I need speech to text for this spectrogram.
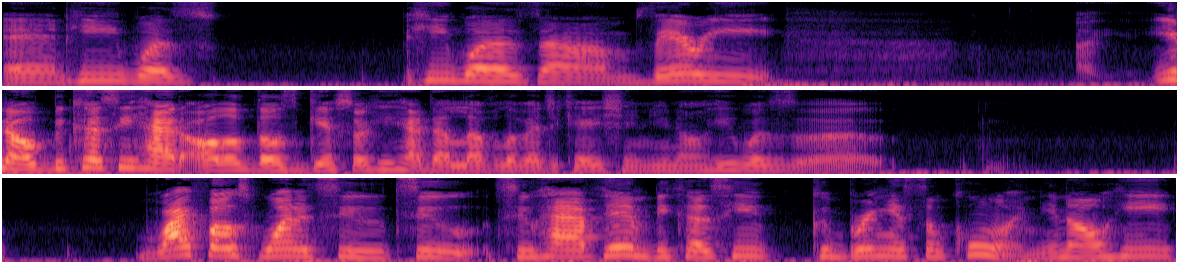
and he was he was um, very you know because he had all of those gifts or he had that level of education. You know, he was. Uh, white folks wanted to to to have him because he could bring in some coin you know he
